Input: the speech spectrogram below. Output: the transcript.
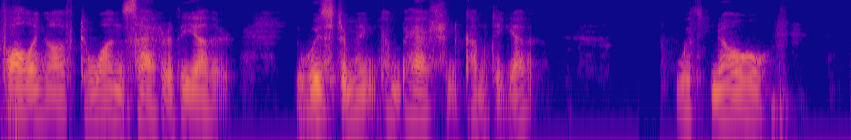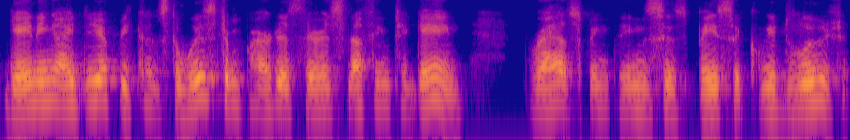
falling off to one side or the other. The Wisdom and compassion come together with no Gaining idea because the wisdom part is there is nothing to gain. Grasping things is basically delusion.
